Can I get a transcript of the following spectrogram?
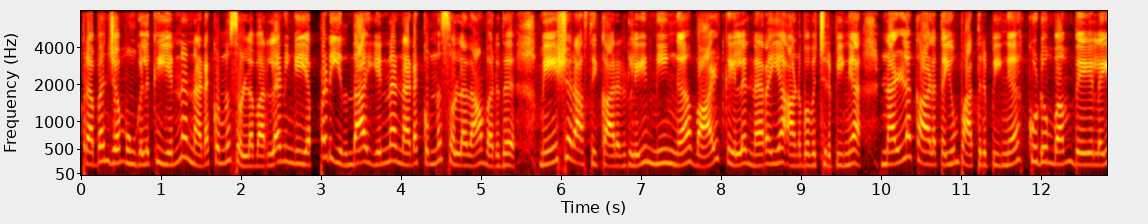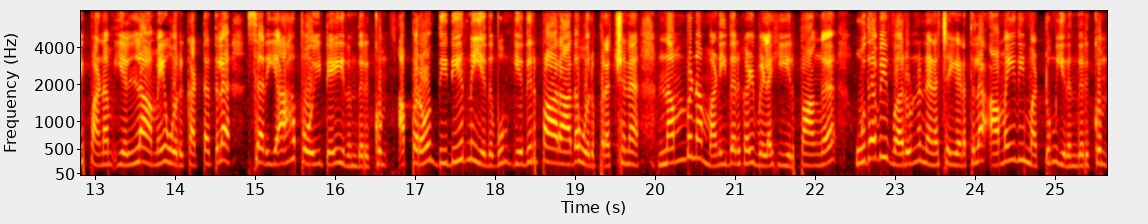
பிரபஞ்சம் உங்களுக்கு என்ன நடக்கும்னு சொல்ல வரல. நீங்க எப்படி இருந்தா என்ன நடக்கும்னு சொல்ல தான் வருது. மேஷ ராசிக்காரர்களே நீங்க வாழ்க்கையில நிறைய அனுபவிச்சிருப்பீங்க. நல்ல காலத்தையும் பார்த்துருப்பீங்க. குடும்பம் வேலை பணம் எல்லாமே ஒரு கட்டத்தில் சரியாக போயிட்டே இருந்திருக்கும். அப்புறம் திடீர்னு எதுவும் எதிர்பாராத ஒரு பிரச்சனை. நம்பின மனிதர்கள் விலகி இருப்பாங்க. உதவி வரும்னு நினச்ச இடத்துல அமைதி மட்டும் இருந்திருக்கும்.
